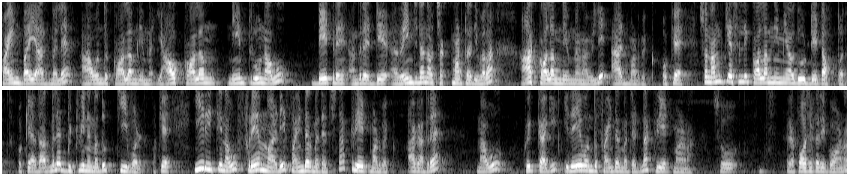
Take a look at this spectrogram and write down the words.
ಫೈಂಡ್ ಬೈ ಆದಮೇಲೆ ಆ ಒಂದು ಕಾಲಮ್ ನೇಮ್ನ ಯಾವ ಕಾಲಮ್ ನೇಮ್ ಥ್ರೂ ನಾವು ಡೇಟ್ ರೇ ಅಂದರೆ ಡೇ ರೇಂಜ್ನ ನಾವು ಚೆಕ್ ಮಾಡ್ತಾ ಇದ್ದೀವಲ್ಲ ಆ ಕಾಲಮ್ ನೇಮ್ನ ನಾವಿಲ್ಲಿ ಆ್ಯಡ್ ಮಾಡಬೇಕು. ಓಕೆ ಸೊ ನಮ್ಮ ಕೇಸಲ್ಲಿ ಕಾಲಮ್ ನೇಮ್ ಯಾವುದು? ಡೇಟ್ ಆಫ್ ಬರ್ತ್ ಓಕೆ ಅದಾದಮೇಲೆ ಬಿಟ್ವೀನ್ ಅನ್ನೋದು ಕೀವರ್ಡ್ ಓಕೆ ಈ ರೀತಿ ನಾವು ಫ್ರೇಮ್ ಮಾಡಿ ಫೈಂಡರ್ ಮೆಥಡ್ಸ್ನ ಕ್ರಿಯೇಟ್ ಮಾಡಬೇಕು. ಹಾಗಾದರೆ ನಾವು ಕ್ವಿಕ್ಕಾಗಿ ಇದೇ ಒಂದು ಫೈಂಡರ್ ಮೆಥಡ್ನ ಕ್ರಿಯೇಟ್ ಮಾಡೋಣ. ಸೊ ರೆಪಾಸಿಟರಿಗೆ ಹೋಗೋಣ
